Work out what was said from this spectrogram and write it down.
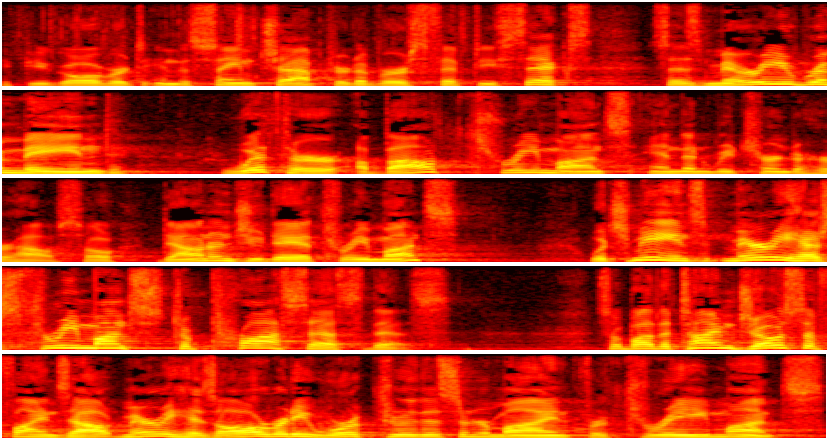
If you go over to, in the same chapter to verse 56, it says, Mary remained with her about three months and then returned to her house. So down in Judea, three months, which means Mary has three months to process this. So by the time Joseph finds out, Mary has already worked through this in her mind for three months.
